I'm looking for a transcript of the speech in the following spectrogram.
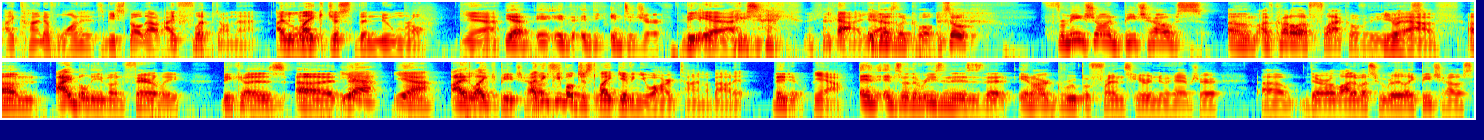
I kind of wanted it to be spelled out. I flipped on that. I like just the numeral. Yeah. Yeah, it, it, it, the integer. The yeah, exactly. Yeah, yeah. It does look cool. So, for me, Sean, Beach House, um, I've caught a lot of flack over the years. you have. Um, I believe unfairly because uh, Yeah, yeah. I like Beach House. I think people just like giving you a hard time about it. they do, Yeah. and and so the reason is is that in our group of friends here in New Hampshire, uh, there are a lot of us who really like Beach House.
